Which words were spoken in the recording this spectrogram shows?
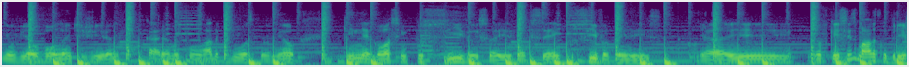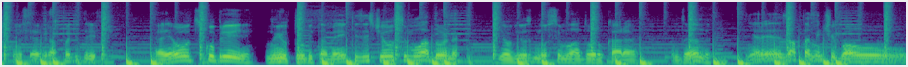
e eu via o volante girando pra caramba pra um lado e pro outro. Falei, meu, que negócio impossível isso aí, deve ser impossível aprender isso. E aí eu fiquei cismado com o drift, comecei a virar fã de drift. Aí eu descobri no YouTube também que existia o simulador, né? E eu vi no simulador o cara andando e era exatamente igual o,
